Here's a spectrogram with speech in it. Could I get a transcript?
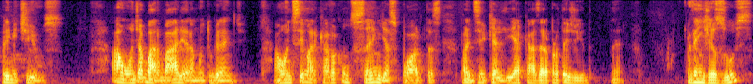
primitivos, aonde a barbárie era muito grande, aonde se marcava com sangue as portas para dizer que ali a casa era protegida. Vem Jesus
